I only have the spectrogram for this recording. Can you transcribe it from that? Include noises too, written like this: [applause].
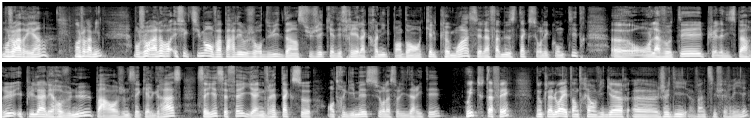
Bonjour Adrien. Bonjour Ami. Bonjour, alors effectivement on va parler aujourd'hui d'un sujet qui a défrayé la chronique pendant quelques mois, c'est la fameuse taxe sur les comptes titres. Euh, on l'a votée, puis elle a disparu, et puis là elle est revenue par je ne sais quelle grâce. Ça y est, c'est fait, il y a une vraie taxe entre guillemets sur la solidarité? Oui, tout à fait. Donc la loi est entrée en vigueur euh, jeudi 26 février.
